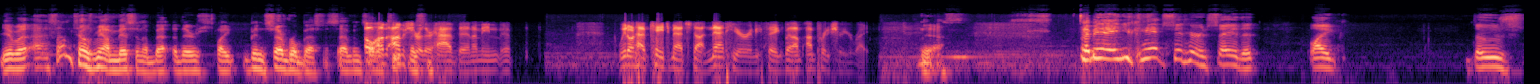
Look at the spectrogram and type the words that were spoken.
Yeah, but uh, something tells me I'm missing a bet. There's like been several best of sevens. Oh, I I'm, I'm sure there have been. I mean, we don't have CageMatch.net here or anything, but I'm, I'm pretty sure you're right. Yeah. I mean, and you can't sit here and say that, like, those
